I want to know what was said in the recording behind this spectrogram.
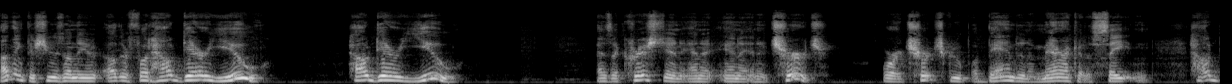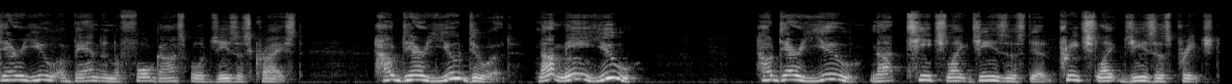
I think the shoe's on the other foot. How dare you? How dare you, as a Christian and a, and a, and a church or a church group, abandon America to Satan? How dare you abandon the full gospel of Jesus Christ? How dare you do it? Not me, you. How dare you not teach like Jesus did, preach like Jesus preached,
